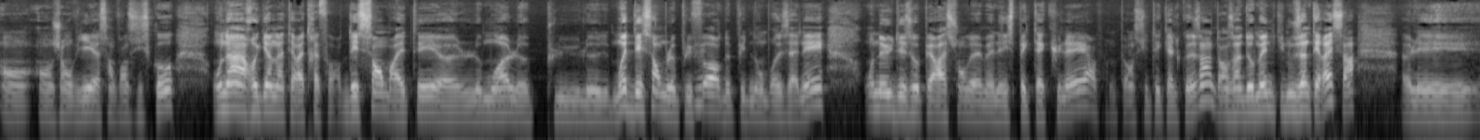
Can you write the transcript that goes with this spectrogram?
en, en janvier à San Francisco on a un regain d'intérêt très fort. Décembre a été euh, le mois le plus, le mois de décembre le plus mm. fort depuis de nombreuses années. On a eu des opérations de M&A spectaculaires. On peut en citer quelques-uns dans un domaine qui nous intéresse. Hein. Euh, les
